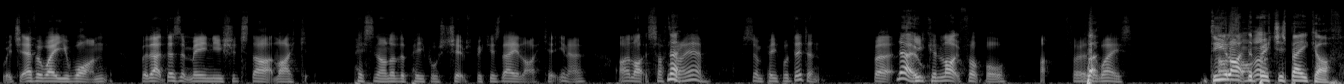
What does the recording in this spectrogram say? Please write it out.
whichever way you want, but that doesn't mean you should start like pissing on other people's chips because they like it. You know, I like soccer. No. I am. Some people didn't, but no, you can like football uh, for other ways. Do you oh, like the British Bake Off?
